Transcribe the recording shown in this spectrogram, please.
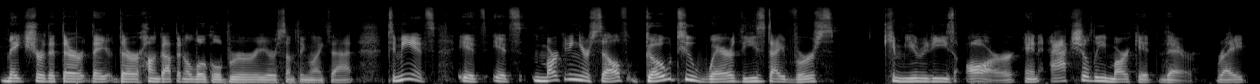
Make sure that they're they they're hung up in a local brewery or something like that. To me, it's it's it's marketing yourself. Go to where these diverse communities are and actually market there right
